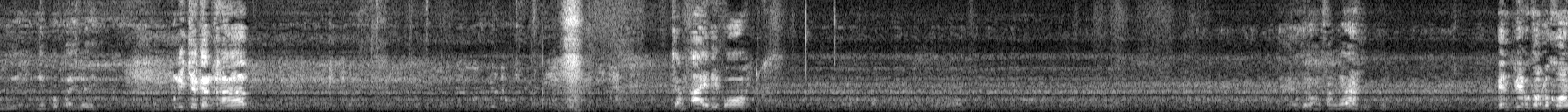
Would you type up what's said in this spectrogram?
อืมเน้นพกไปเลยพรุ่งนี้ เจอกันครับ จำไอ้ได้บอจะลองฟังนะเป็นเพลงประกอบละคร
